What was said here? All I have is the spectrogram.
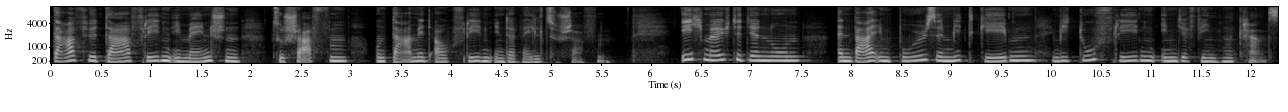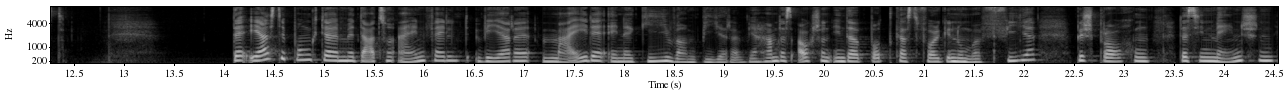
dafür da, Frieden im Menschen zu schaffen und damit auch Frieden in der Welt zu schaffen. Ich möchte dir nun ein paar Impulse mitgeben, wie du Frieden in dir finden kannst. Der erste Punkt, der mir dazu einfällt, wäre meide Energievampire. Wir haben das auch schon in der Podcast-Folge Nummer 4 besprochen. Das sind Menschen,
